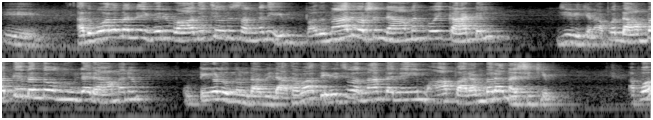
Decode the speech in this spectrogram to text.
ഈ അതുപോലെ തന്നെ ഇവർ വാദിച്ച ഒരു സംഗതി പതിനാല് വർഷം രാമൻ പോയി കാട്ടിൽ ജീവിക്കണം. അപ്പോൾ ദാമ്പത്യ ബന്ധമൊന്നുമില്ല രാമനും കുട്ടികളൊന്നും ഉണ്ടാവില്ല. അഥവാ തിരിച്ചു വന്നാൽ തന്നെയും ആ പരമ്പര നശിക്കും. അപ്പോൾ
